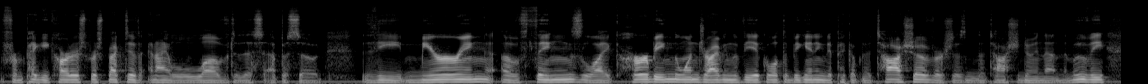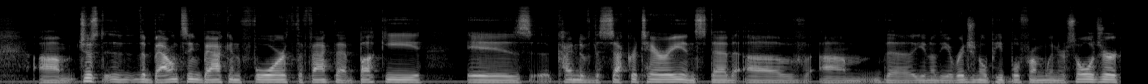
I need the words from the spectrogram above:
from Peggy Carter's perspective, and I loved this episode. The mirroring of things like her being the one driving the vehicle at the beginning to pick up Natasha versus Natasha doing that in the movie. Um, just the bouncing back and forth, the fact that Bucky is kind of the secretary instead of um, the you know the original people from Winter Soldier.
